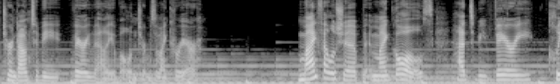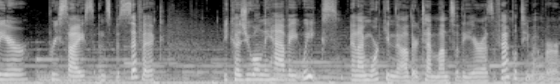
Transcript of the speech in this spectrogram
turned out to be very valuable in terms of my career. My fellowship and my goals had to be very clear, precise, and specific because you only have eight weeks, and I'm working the other 10 months of the year as a faculty member.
